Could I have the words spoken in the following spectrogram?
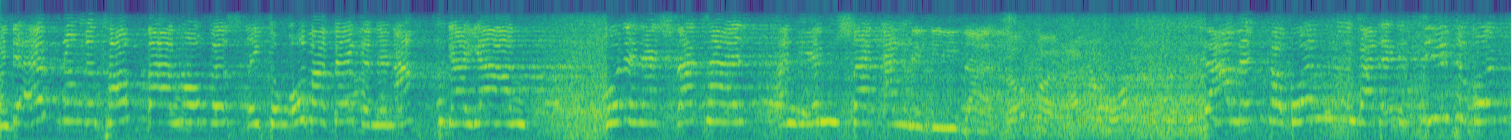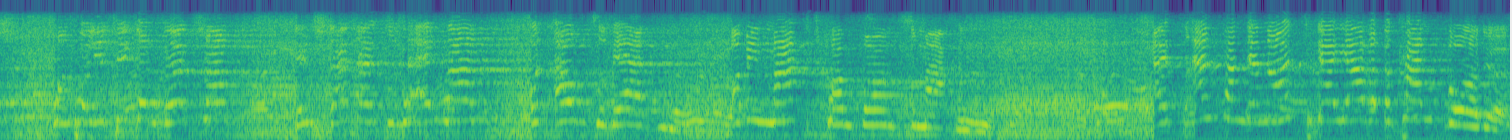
und der Öffnung des Hauptbahnhofes Richtung Oberbeck in den 80er Jahren wurde der Stadtteil an die Innenstadt angegliedert. Damit verbunden war der gezielte Wunsch von Politik und Wirtschaft, den Stadtteil zu verändern und aufzuwerten, um ihn marktkonform zu machen. Als Anfang der 90er Jahre bekannt wurde,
